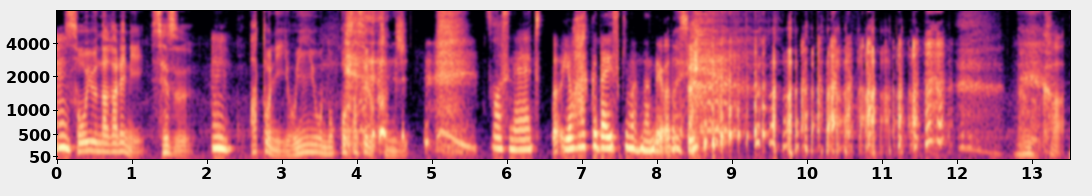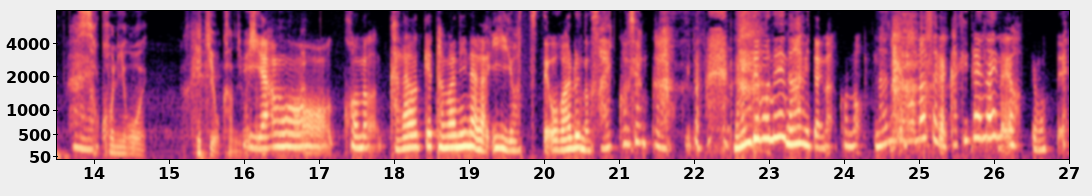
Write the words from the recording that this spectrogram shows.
うん。そういう流れにせずうん。こう後に余韻を残させる感じ。そうですね。ちょっと余白大好きマンなんで私 か、はい。そこにお癖を感じました、いやもうこのカラオケたまにならいいよっつって終わるの最高じゃんか。みたいななんでもねえなみたいな。このなんでもなさがかけがえないのよって思って。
